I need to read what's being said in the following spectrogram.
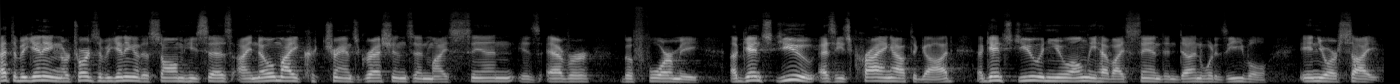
At the beginning, or towards the beginning of the psalm, he says, I know my transgressions and my sin is ever before me. Against you, as he's crying out to God, against you and you only have I sinned and done what is evil in your sight,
